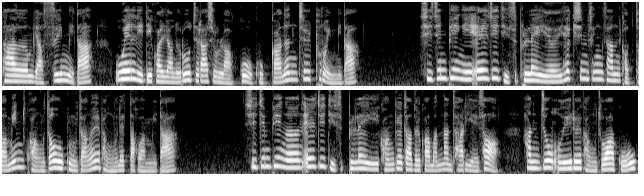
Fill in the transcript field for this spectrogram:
다음 야스입니다. OLED 관련으로 찌라시 올라왔고 고가는 7%입니다. 시진핑이 LG 디스플레이의 핵심 생산 거점인 광저우 공장을 방문했다고 합니다. 시진핑은 LG 디스플레이 관계자들과 만난 자리에서 한중 의의를 강조하고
